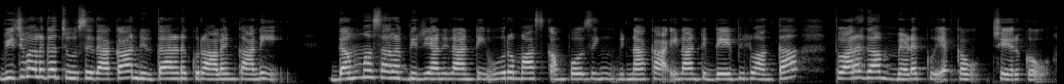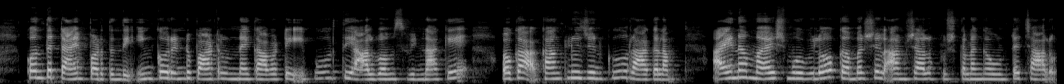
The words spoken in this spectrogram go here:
విజువల్గా చూసేదాకా నిర్ధారణకు రాలేం కానీ దమ్ మసాలా బిర్యానీ లాంటి ఊర మాస్ కంపోజింగ్ విన్నాక ఇలాంటి బేబీలు అంతా త్వరగా మెడకు ఎక్కవు చేరుకోవు. కొంత టైం పడుతుంది. ఇంకో రెండు పాటలు ఉన్నాయి కాబట్టి పూర్తి ఆల్బమ్స్ విన్నాకే ఒక కంక్లూజన్కు రాగలం. అయినా మహేష్ మూవీలో కమర్షియల్ అంశాలు పుష్కలంగా ఉంటే చాలు.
